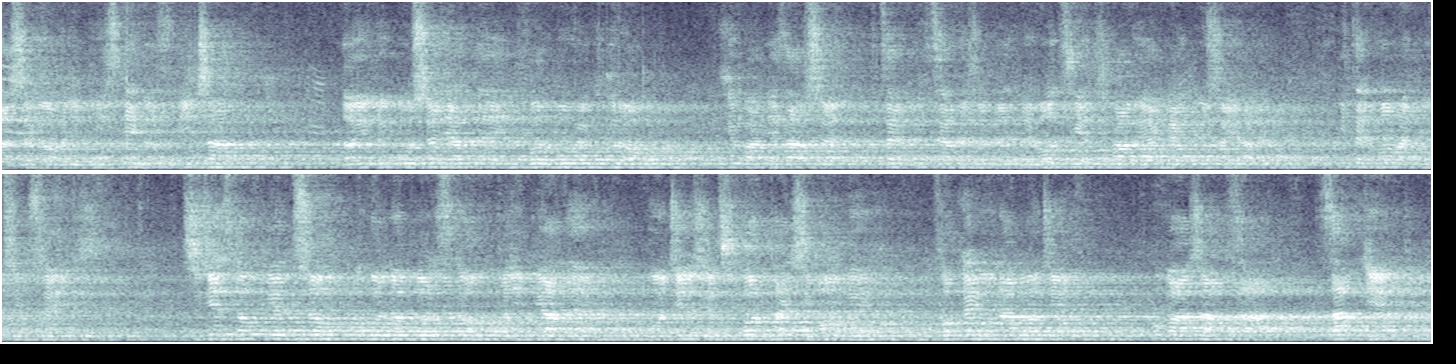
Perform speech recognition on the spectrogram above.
naszego olimpijskiego znicza, no i wygłoszenia tej formuły, którą chyba nie zawsze chcemy. Chcemy, żeby emocje trwały jak najdłużej, ale i ten moment musi przyjść. 31. ogólnopolską olimpiadę młodzieży w sportach zimowych, w hokeju na lodzie uważam za zamkniętą.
